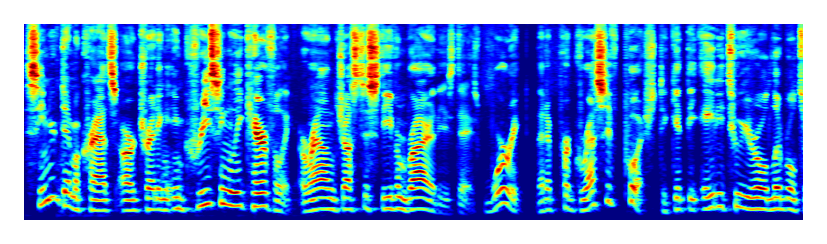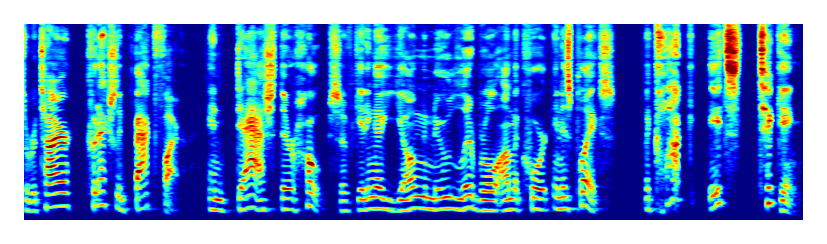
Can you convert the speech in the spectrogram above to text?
Senior Democrats are treading increasingly carefully around Justice Stephen Breyer these days, worried that a progressive push to get the 82 year old liberal to retire could actually backfire and dash their hopes of getting a young new liberal on the court in his place. The clock, it's ticking.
